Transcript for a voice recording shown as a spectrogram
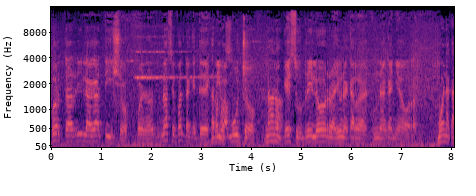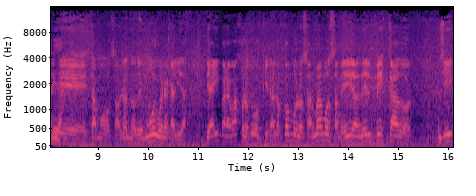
portarrila gatillo. Bueno, no hace falta que te describa Hermoso. mucho No, no. lo que es un reel horra y una, carra, una caña horra. Buena calidad. estamos hablando de muy buena calidad. De ahí para abajo lo que vos quieras. Los combos los armamos a medida del pescador. ¿Sí?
